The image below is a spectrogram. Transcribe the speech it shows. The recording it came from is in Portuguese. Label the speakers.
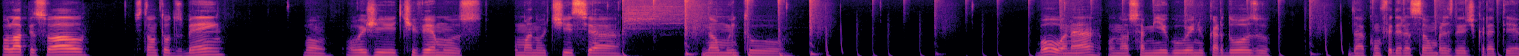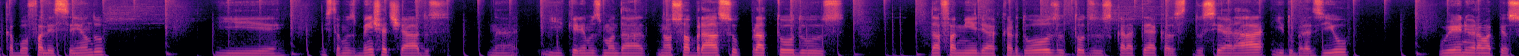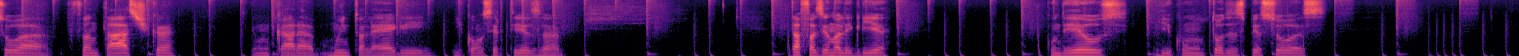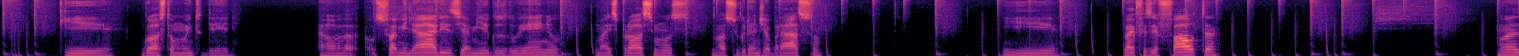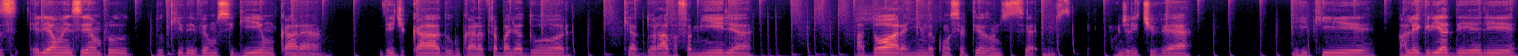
Speaker 1: Olá pessoal, estão todos bem? Bom, hoje tivemos uma notícia não muito boa, né? O nosso amigo Enio Cardoso, da Confederação Brasileira de Karatê, acabou falecendo e estamos bem chateados, né? E queremos mandar nosso abraço para todos da família Cardoso, todos os karatecas do Ceará e do Brasil. O Enio era uma pessoa fantástica, um cara muito alegre e com certeza está fazendo alegria com Deus e com todas as pessoas que gostam muito dele. Aos familiares e amigos do Enio mais próximos, nosso grande abraço. E vai fazer falta, mas ele é um exemplo do que devemos seguir, um cara dedicado, um cara trabalhador, que adorava a família, adora ainda, com certeza, onde, onde ele estiver. E que a alegria dele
